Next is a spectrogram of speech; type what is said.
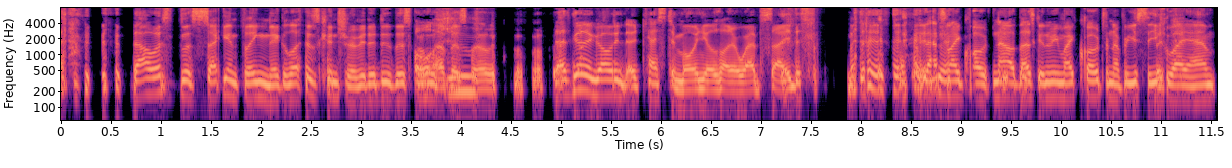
that was the second thing Nikola has contributed to this whole oh, episode. That's gonna go into testimonials on our website. That's my quote now. That's going to be my quote whenever you see who I am.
